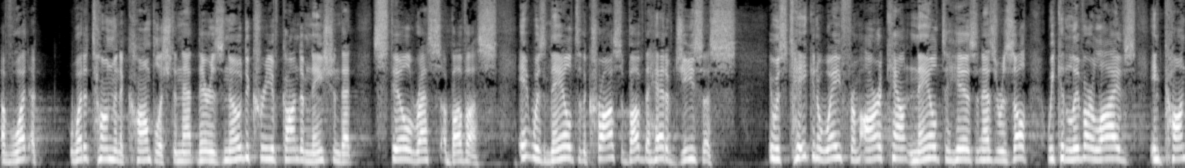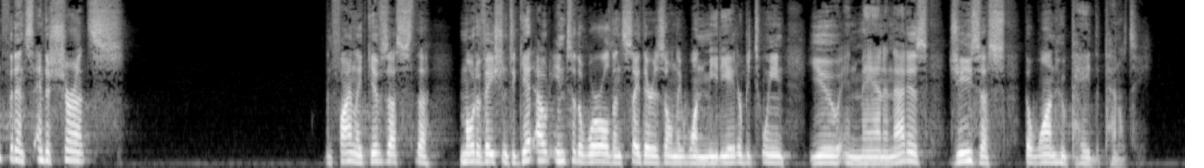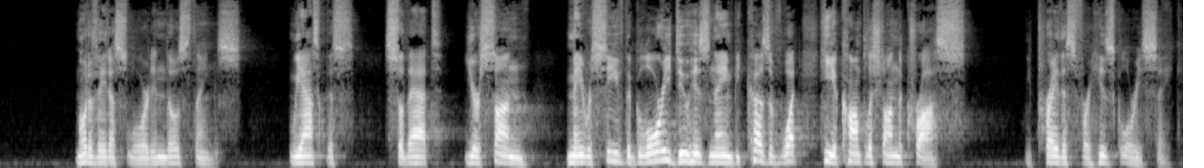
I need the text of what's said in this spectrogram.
of what, what atonement accomplished, and that there is no decree of condemnation that still rests above us. It was nailed to the cross above the head of Jesus. It was taken away from our account, nailed to his, and as a result, we can live our lives in confidence and assurance. And finally, it gives us the motivation to get out into the world and say there is only one mediator between you and man, and that is Jesus, the one who paid the penalty. Motivate us, Lord, in those things. We ask this so that your Son may receive the glory due his name because of what he accomplished on the cross. We pray this for his glory's sake.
